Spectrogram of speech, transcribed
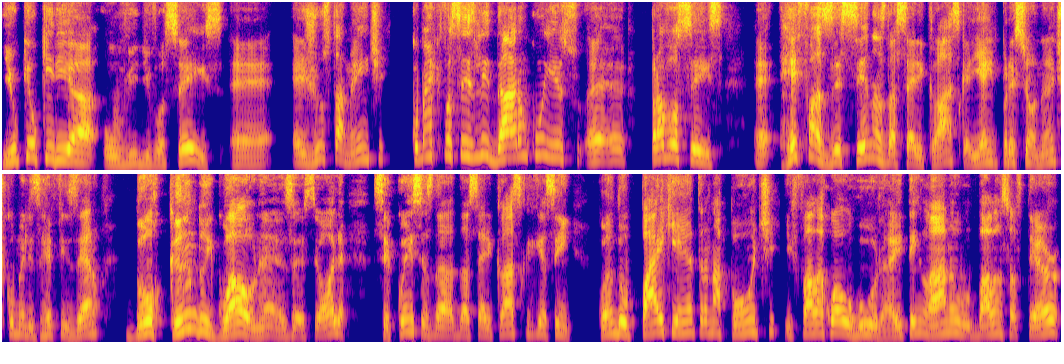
E o que eu queria ouvir de vocês é, é justamente como é que vocês lidaram com isso. É, é Para vocês, é, refazer cenas da série clássica, e é impressionante como eles refizeram, blocando igual, né? Você olha sequências da, da série clássica que assim quando o Pike entra na ponte e fala com a Uhura. Aí tem lá no Balance of Terror,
